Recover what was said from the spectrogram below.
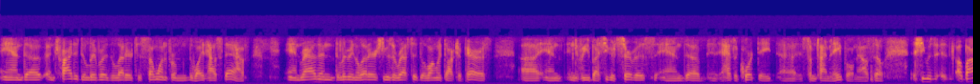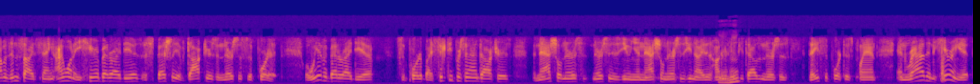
and uh, and try to deliver the letter to someone from the White House staff. And rather than delivering the letter, she was arrested along with Dr. Paris uh, and interviewed by Secret Service, and uh, has a court date uh, sometime in April now. So she was Obama's inside saying, "I want to hear better ideas, especially if doctors and nurses support it." Well, we have a better idea supported by 60% of doctors, the National Nurse, Nurses Union, National Nurses United, 150,000 mm-hmm. nurses. They support this plan. And rather than hearing it,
